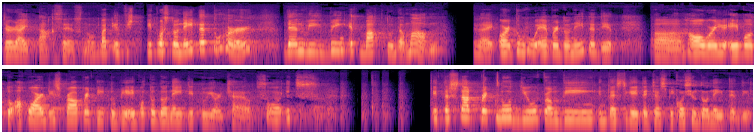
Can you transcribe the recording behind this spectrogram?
the right taxes, no? But if it was donated to her, then we bring it back to the mom, right? Or to whoever donated it. Uh, how were you able to acquire this property to be able to donate it to your child? So it's, it does not preclude you from being investigated just because you donated it.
